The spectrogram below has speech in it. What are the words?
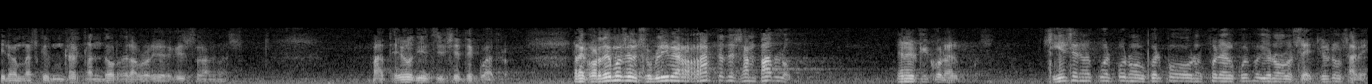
Y no más que un resplandor de la gloria de Cristo nada más. Mateo 17.4. Recordemos el sublime rapto de San Pablo, en el que con él, pues, si es en el cuerpo o no el cuerpo o fuera del cuerpo, yo no lo sé, Dios lo sabe.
